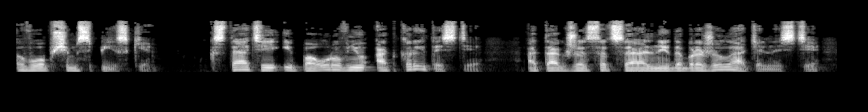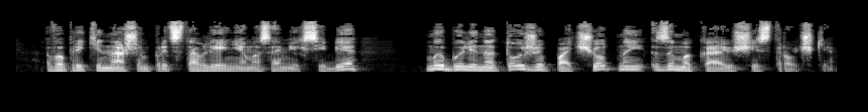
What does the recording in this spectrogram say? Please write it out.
в общем списке. Кстати, и по уровню открытости, а также социальной доброжелательности, вопреки нашим представлениям о самих себе, мы были на той же почетной замыкающей строчке.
